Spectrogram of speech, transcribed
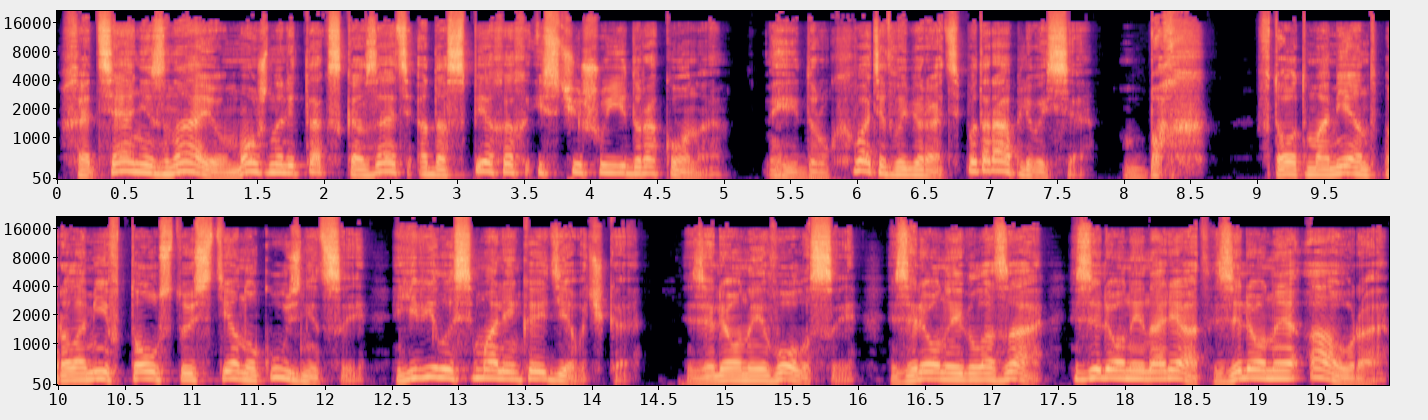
Хотя не знаю, можно ли так сказать о доспехах из чешуи дракона. Эй, друг, хватит выбирать, поторапливайся. Бах! В тот момент, проломив толстую стену кузницы, явилась маленькая девочка. Зеленые волосы, зеленые глаза, зеленый наряд, зеленая аура.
